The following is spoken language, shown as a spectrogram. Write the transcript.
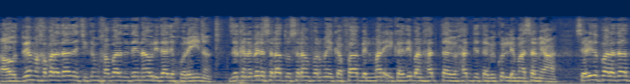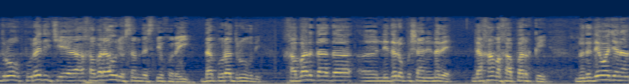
او دویمه خبره دا ده چې کوم خبر د دی نه اوري دا دې خوريي نه ځکه نبی علیه صلات وسلام فرمايي کفی بالمرء کذبا حتی یحدث بکل ما سمع سړي د پاره دا دروغ پوره دي چې خبر اوري او سمدستي خوريي دا پوره دروغ دي خبر دا د لیدلو په شانې نه دی دا خامخا پرخ کوي نو د دې وجې نه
